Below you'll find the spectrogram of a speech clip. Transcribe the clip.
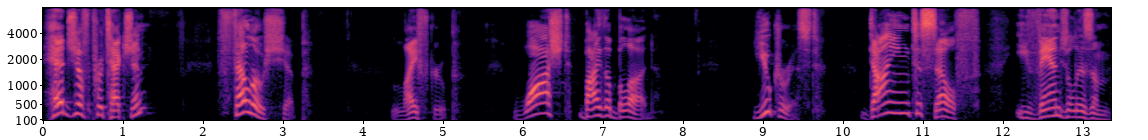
hedge of protection, fellowship, life group, washed by the blood, Eucharist, dying to self, evangelism,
